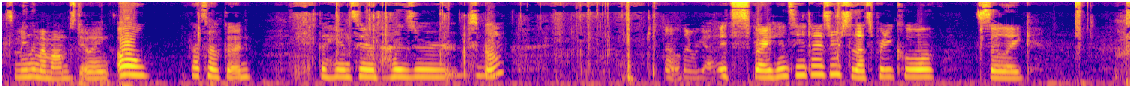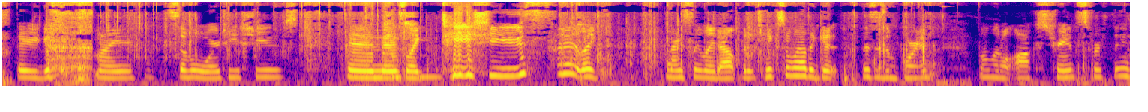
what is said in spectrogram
it's mainly my mom's doing. Oh, that's not good. The hand sanitizer. Spoon? Oh, there we go. It's spray hand sanitizer, so that's pretty cool. So like, there you go. my Civil War tissues. And there's like tissues. Got it like nicely laid out, but it takes a while to get, this is important, the little aux transfer thing.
